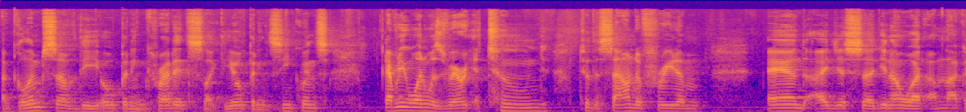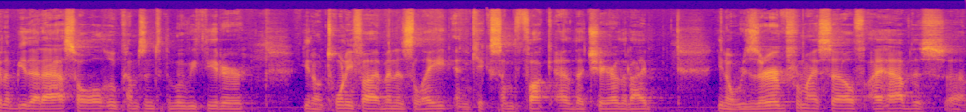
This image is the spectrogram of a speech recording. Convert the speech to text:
a glimpse of the opening credits, like the opening sequence. Everyone was very attuned to the sound of freedom. And I just said, you know what? I'm not going to be that asshole who comes into the movie theater, you know, 25 minutes late and kicks some fuck out of the chair that I, you know, reserved for myself. I have this uh,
